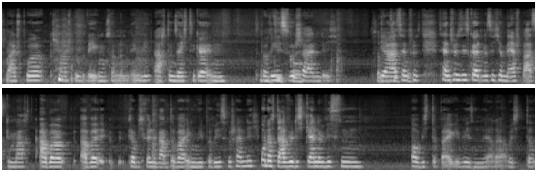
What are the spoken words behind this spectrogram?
Schmalspur, Schmalspurbewegung, sondern irgendwie 68er in Paris Francisco. wahrscheinlich. San Ja. San, San Francisco hat mir sicher mehr Spaß gemacht, aber, aber glaube ich, relevanter war irgendwie Paris wahrscheinlich. Und auch da würde ich gerne wissen, ob ich dabei gewesen wäre, aber ich, da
